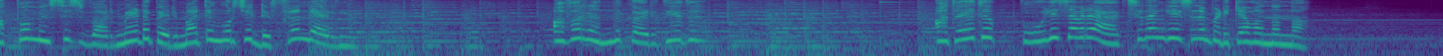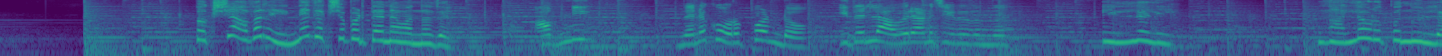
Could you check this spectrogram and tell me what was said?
അപ്പൊ മിസ്സസ് വർമ്മയുടെ പെരുമാറ്റം കുറച്ച് ഡിഫറെന്റ് ആയിരുന്നു. അവർ അന്ന് കരുതിയത് അതായത് പോലീസ് അവരെ ആക്സിഡന്റ് കേസിന് പിടിക്കാൻ വന്നെന്നാ. പക്ഷെ അവർ എന്നെ രക്ഷപ്പെടുത്താനാ വന്നത്. അവനി നിനക്ക് ഉറപ്പുണ്ടോ? ഇതെല്ലാം അവരാണ് ചെയ്തതെന്ന്? ഇല്ലലി നല്ല ഉറപ്പൊന്നുമില്ല.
